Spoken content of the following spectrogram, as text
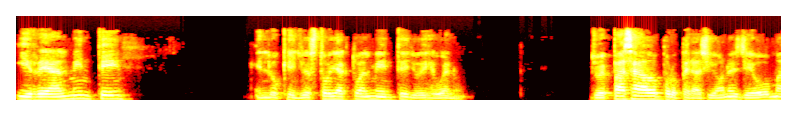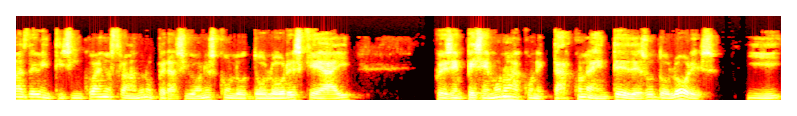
y realmente, en lo que yo estoy actualmente, yo dije, bueno, yo he pasado por operaciones, llevo más de 25 años trabajando en operaciones con los dolores que hay, pues empecémonos a conectar con la gente de esos dolores. Y,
